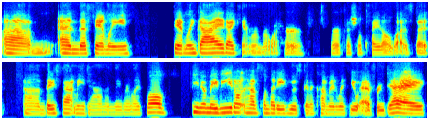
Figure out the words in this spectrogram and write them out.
Um, and the family family guide, I can't remember what her her official title was, but um, they sat me down and they were like, well, you know, maybe you don't have somebody who's going to come in with you every day,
